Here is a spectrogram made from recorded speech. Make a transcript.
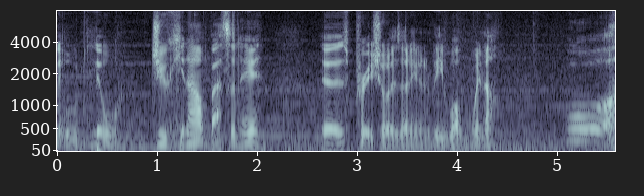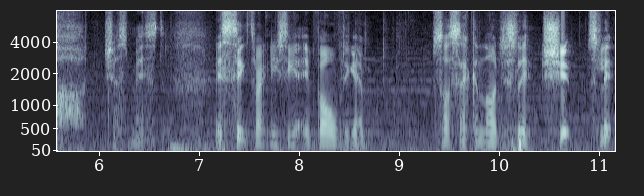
Little, little duking out battle here. Yeah, I pretty sure there's only going to be one winner. Oh, just missed. This sixth rank needs to get involved again. It's our second largest slip, ship, slip,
